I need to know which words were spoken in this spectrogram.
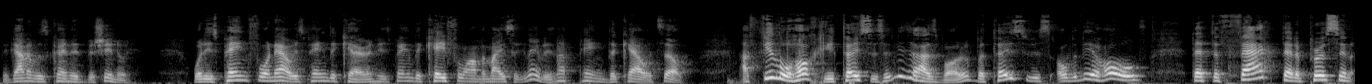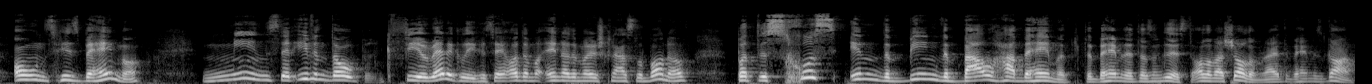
The Ganav was kind of Beshinui. What he's paying for now, he's paying the Karen, he's paying the kefil on the Gneva, he's not paying the cow itself. Afilu hochi Taisus, it is Hasbara, but Taisus over there holds that the fact that a person owns his behema means that even though theoretically you could say another Marish Knas Labonov, but the schus in the being the Baal HaBehemoth, the behemoth that doesn't exist, all of Shalom, right? The behemoth is gone.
